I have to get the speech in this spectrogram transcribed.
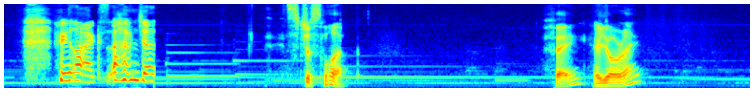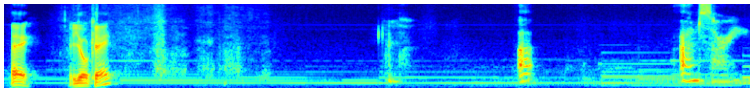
Relax, I'm just. It's just what? Faye, are you alright? Hey, are you okay? Uh, I'm sorry.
